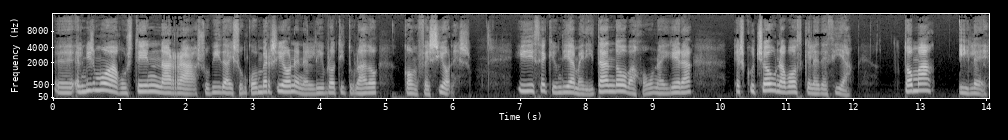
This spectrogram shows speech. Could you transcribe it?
Eh, el mismo Agustín narra su vida y su conversión en el libro titulado Confesiones y dice que un día meditando bajo una higuera escuchó una voz que le decía Toma y lee.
